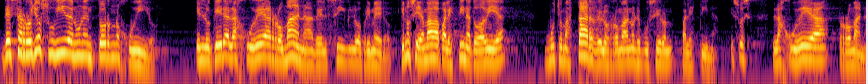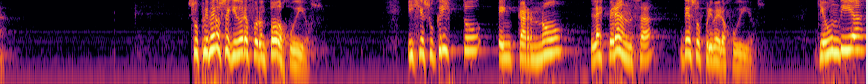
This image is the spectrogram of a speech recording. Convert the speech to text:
desarrolló su vida en un entorno judío, en lo que era la Judea romana del siglo I, que no se llamaba Palestina todavía, mucho más tarde los romanos le pusieron Palestina. Eso es la Judea romana. Sus primeros seguidores fueron todos judíos. Y Jesucristo encarnó la esperanza de esos primeros judíos, que un día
